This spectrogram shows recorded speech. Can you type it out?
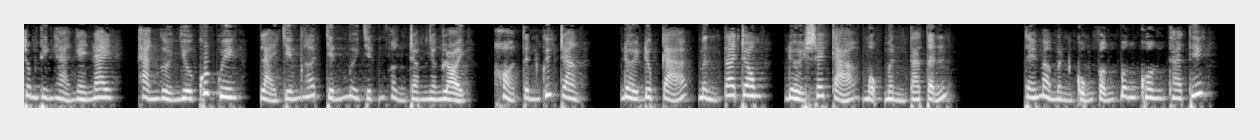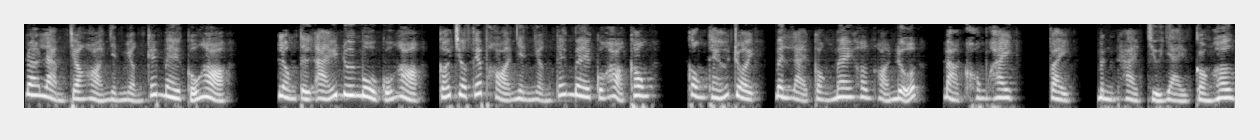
Trong thiên hạ ngày nay, hạng người như quốc quyên lại chiếm hết 99% nhân loại. Họ tin quyết rằng, đời đục cả mình ta trong, đời sai cả một mình ta tỉnh. Thế mà mình cũng vẫn bâng khuâng tha thiết, lo làm cho họ nhìn nhận cái mê của họ. Lòng tự ái đuôi mù của họ có cho phép họ nhìn nhận cái mê của họ không? Không khéo rồi, mình lại còn mê hơn họ nữa mà không hay. Vậy, mình thà chịu dạy còn hơn.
